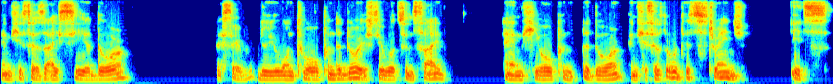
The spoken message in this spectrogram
And he says, "I see a door." I say, "Do you want to open the door? You see what's inside?" And he opened the door, and he says, "Oh, that's strange. It's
